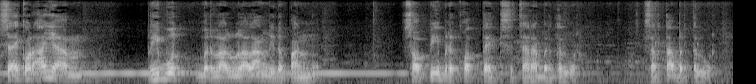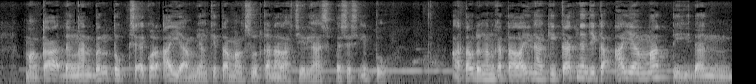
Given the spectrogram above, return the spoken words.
Seekor ayam ribut berlalu lalang di depanmu Sopi berkotek secara bertelur serta bertelur. Maka dengan bentuk seekor ayam yang kita maksudkan adalah ciri khas spesies itu atau dengan kata lain hakikatnya jika ayam mati dan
